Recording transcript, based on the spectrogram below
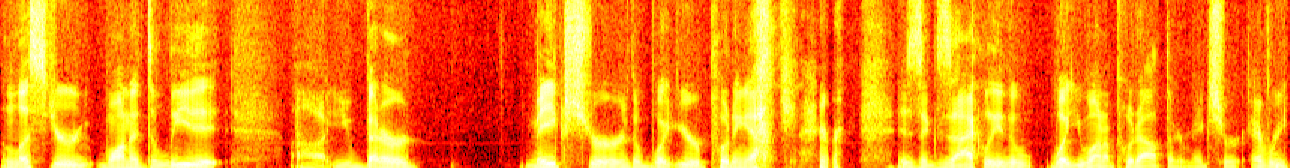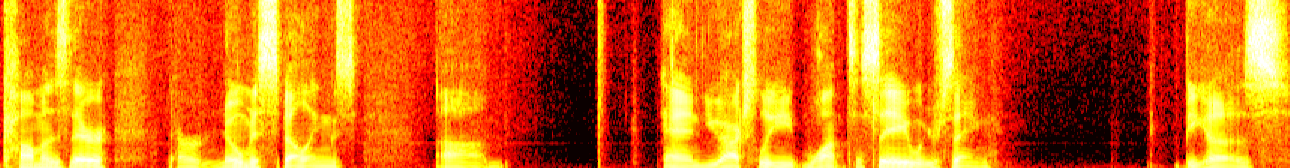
unless you want to delete it, uh, you better make sure that what you're putting out there is exactly the what you want to put out there. Make sure every comma is there. There are no misspellings, um, and you actually want to say what you're saying because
